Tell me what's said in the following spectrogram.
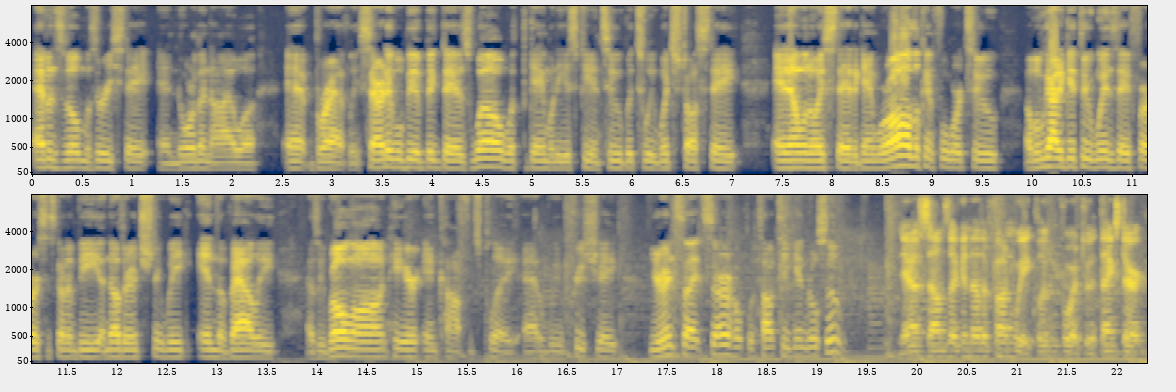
Evansville, Missouri State, and Northern Iowa at Bradley. Saturday will be a big day as well with the game on ESPN two between Wichita State and Illinois State. Again, we're all looking forward to uh, but we've got to get through Wednesday first. It's going to be another interesting week in the Valley as we roll on here in conference play. Adam, we appreciate your insight, sir. Hope we'll talk to you again real soon. Yeah, sounds like another fun week. Looking forward to it. Thanks, Derek.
